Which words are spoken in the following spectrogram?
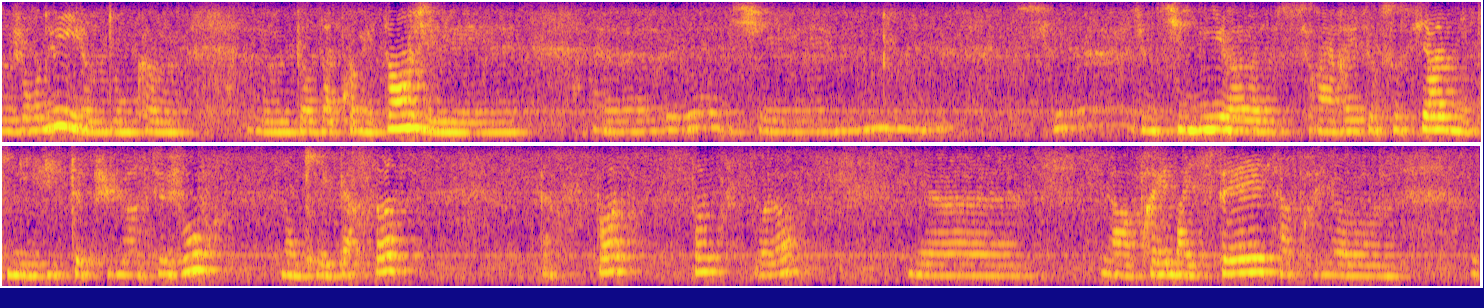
d'aujourd'hui. euh, Donc, dans un premier temps, j'ai euh, je me suis mis euh, sur un réseau social, mais qui n'existe plus à ce jour, donc qui est personne. Spot, spot, voilà. Et, euh, après MySpace, après euh, euh,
